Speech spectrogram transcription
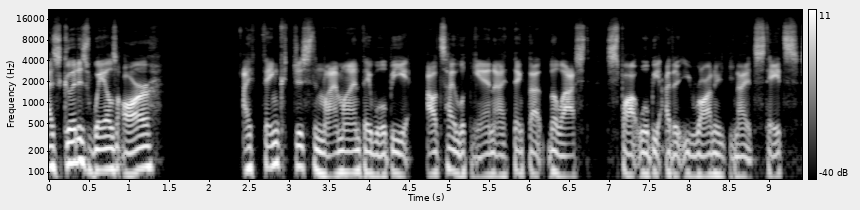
as good as Wales are, I think just in my mind they will be outside looking in. I think that the last spot will be either Iran or the United States.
